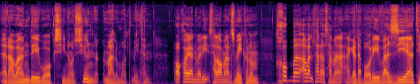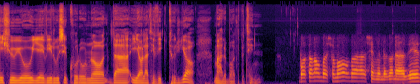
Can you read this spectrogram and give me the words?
روند واکسیناسیون معلومات میتن آقای انوری سلام عرض می‌کنم. خب اولتر از همه اگر درباره وضعیت شیوع ویروس کرونا در ایالت ویکتوریا معلومات بتین با سلام به شما و شنوندگان عزیز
